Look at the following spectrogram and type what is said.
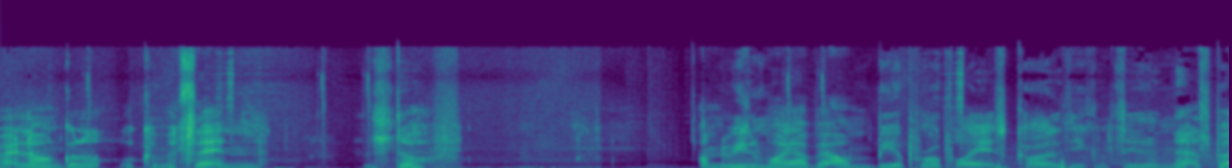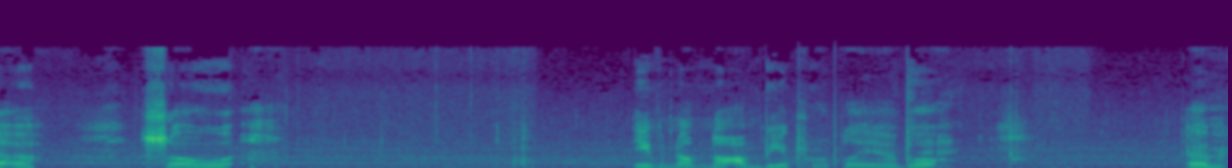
Right now, I'm gonna look at my settings and stuff. And the reason why I have it on Be a Pro Player is because you can see the nets better. So even though I'm not on Be a Pro Player, but um,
